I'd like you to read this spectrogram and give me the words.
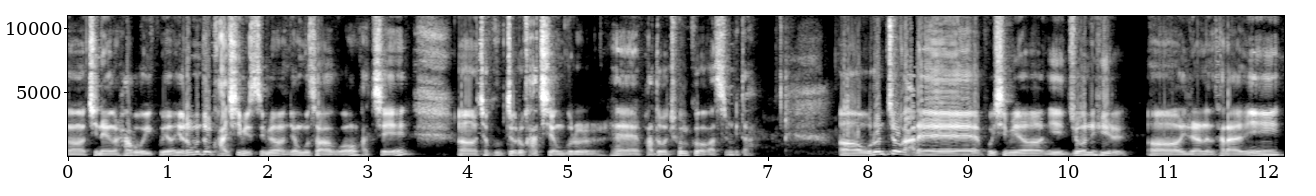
어, 진행을 하고 있고요. 여러분들 관심 있으면 연구소하고 같이 어, 적극적으로 같이 연구를 해 봐도 좋을 것 같습니다. 어, 오른쪽 아래에 보시면 이존 휠, 어, 이라는 사람이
